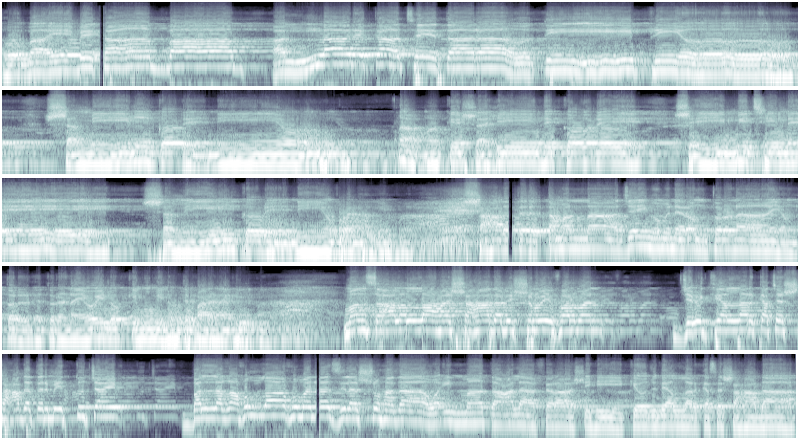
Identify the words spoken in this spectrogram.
খোবায়ে বেকাবাব আল্লাহর কাছে তারা অতি প্রিয়। শামিল করে নিও। আমাকে শহীদ করে, সেই মিছিলে শামিল করে নিও প্রণামী। শাহাদাতের তামান্না, যেই মুমিনের অন্তর নাই, অন্তরের ভেতরে নাই, ওই লোক কি মুমিন হতে পারে নাকি? মান সাআলাল্লাহ, শাহাদা বিশ্বনবী ফরমান, যে ব্যক্তি আল্লাহর কাছে শাহাদাতের মৃত্যু চায়, বাল্লাগাহুল্লাহু মানাজিলাশ শুহাদা ওয়া ইন মাতা আলা ফিরাশিহি, কেউ যদি আল্লাহর কাছে শাহাদাত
